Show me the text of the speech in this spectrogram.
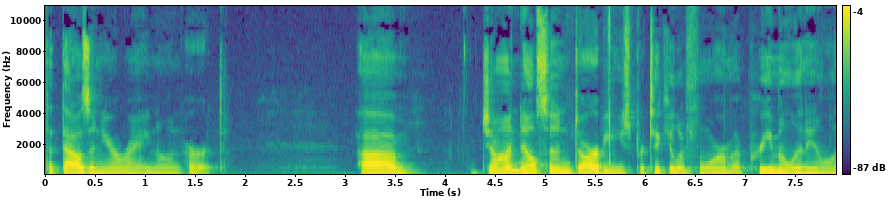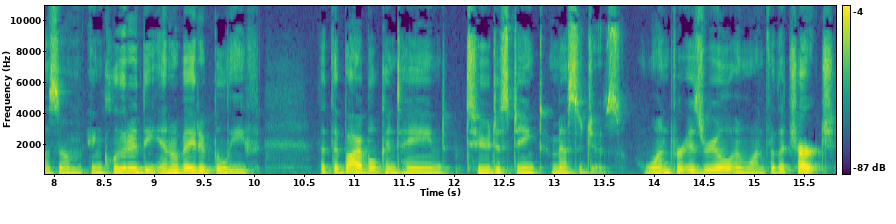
the thousand year reign on earth. Um, John Nelson Darby's particular form of premillennialism included the innovative belief that the Bible contained two distinct messages, one for Israel and one for the church.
